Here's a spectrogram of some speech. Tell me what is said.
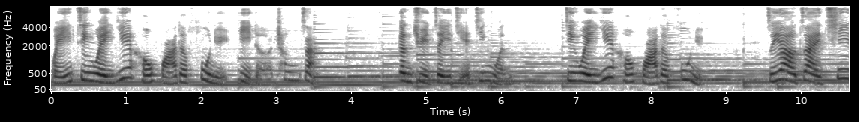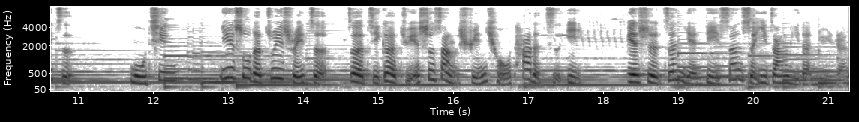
为敬畏耶和华的妇女必得称赞。根据这一节经文，敬畏耶和华的妇女，只要在妻子、母亲、耶稣的追随者这几个角色上寻求他的旨意，便是箴言第三十一章里的女人。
